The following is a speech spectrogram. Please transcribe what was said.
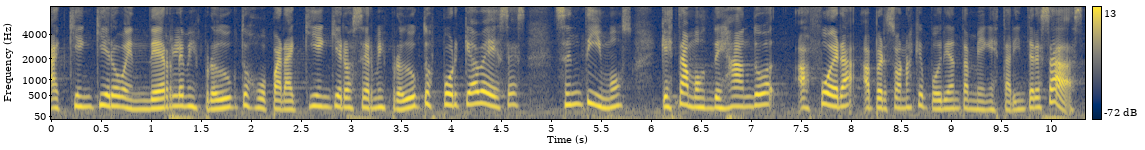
a quién quiero venderle mis productos o para quién quiero hacer mis productos porque a veces sentimos que estamos dejando afuera a personas que podrían también estar interesadas.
